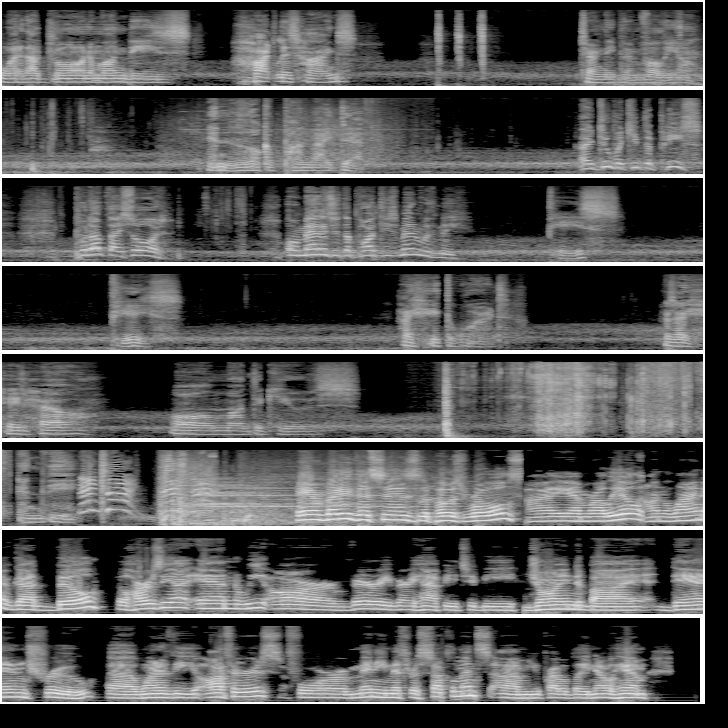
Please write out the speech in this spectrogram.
What thou drawn among these heartless hinds? Turn thee, Benvolio, and look upon thy death. I do but keep the peace. Put up thy sword. Or manage to depart these men with me. Peace? Peace? I hate the word. As I hate hell, all Montagues. And thee. Bang, bang! Bang, bang! Hey everybody, this is Opposed Rolls. I am Raul. On the line, I've got Bill, Bill Harzia, and we are very, very happy to be joined by Dan True, uh, one of the authors for many Mythras supplements. Um, you probably know him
